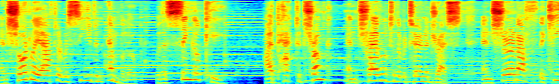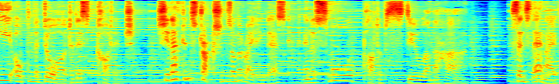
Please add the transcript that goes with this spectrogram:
and shortly after received an envelope with a single key. I packed a trunk and traveled to the return address, and sure enough, the key opened the door to this cottage. She left instructions on the writing desk and a small pot of stew on the hearth. Since then, I've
